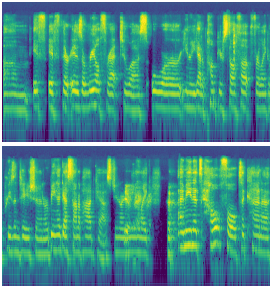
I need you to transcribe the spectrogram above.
um, if if there is a real threat to us or you know you got to pump yourself up for like a presentation or being a guest on a podcast you know what yeah, i mean like i mean it's helpful to kind of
